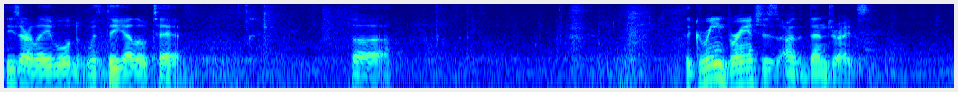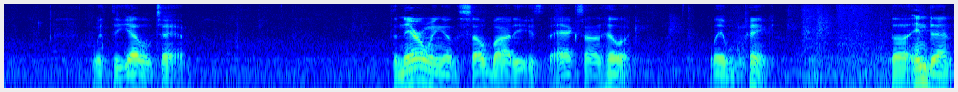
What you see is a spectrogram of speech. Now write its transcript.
These are labeled with the yellow tab. The, the green branches are the dendrites with the yellow tab. The narrowing of the cell body is the axon hillock, labeled pink. The indent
